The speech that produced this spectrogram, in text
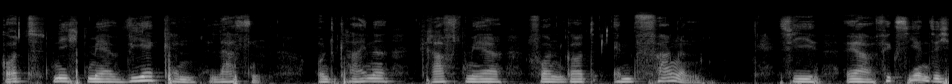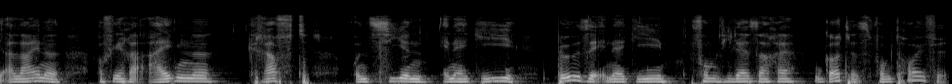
Gott nicht mehr wirken lassen und keine Kraft mehr von Gott empfangen. Sie ja, fixieren sich alleine auf ihre eigene Kraft und ziehen Energie, böse Energie vom Widersacher Gottes, vom Teufel.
